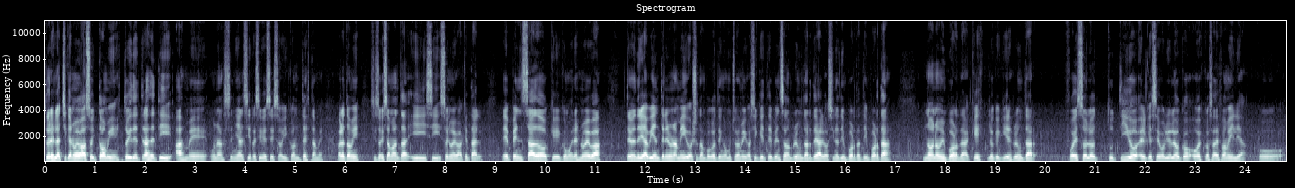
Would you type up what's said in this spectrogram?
tú eres la chica nueva, soy Tommy, estoy detrás de ti. Hazme una señal si recibes eso y contéstame. Hola Tommy, si soy Samantha y sí, soy nueva, ¿qué tal? He pensado que como eres nueva, te vendría bien tener un amigo. Yo tampoco tengo muchos amigos, así que te he pensado en preguntarte algo. Si no te importa, ¿te importa? No, no me importa. ¿Qué es lo que quieres preguntar? ¿Fue solo tu tío el que se volvió loco o es cosa de familia? Oh.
